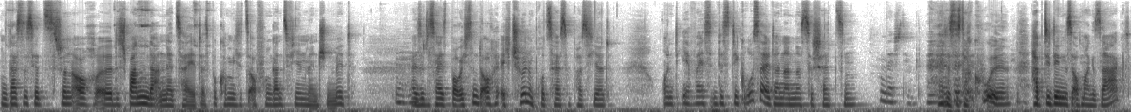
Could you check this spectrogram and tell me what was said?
Und das ist jetzt schon auch äh, das Spannende an der Zeit. Das bekomme ich jetzt auch von ganz vielen Menschen mit. Mhm. Also das heißt, bei euch sind auch echt schöne Prozesse passiert. Und ihr weiß, wisst die Großeltern anders zu schätzen. Das stimmt. Ja, das ist doch cool. Habt ihr denen das auch mal gesagt?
